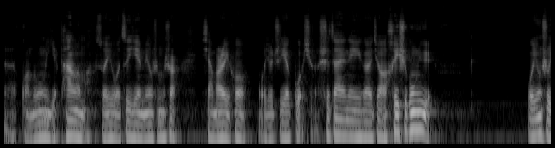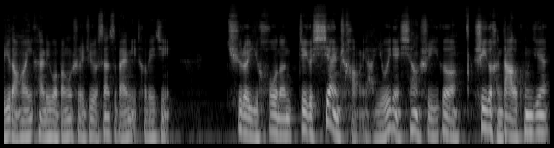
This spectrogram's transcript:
呃广东也攀了嘛，所以我自己也没有什么事儿。下班以后我就直接过去了，是在那个叫黑石公寓。我用手机导航一看，离我办公室只有三四百米，特别近。去了以后呢，这个现场呀，有一点像是一个是一个很大的空间。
